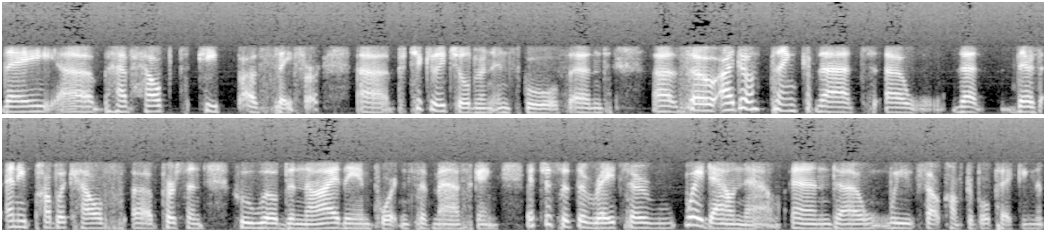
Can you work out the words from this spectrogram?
they uh, have helped keep us safer, uh, particularly children in schools and. Uh, so I don't think that uh, that there's any public health uh, person who will deny the importance of masking. It's just that the rates are way down now, and uh, we felt comfortable taking the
